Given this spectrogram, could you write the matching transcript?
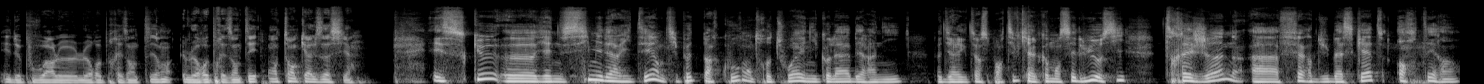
et de pouvoir le, représenter le représenter en tant qu'Alsacien. Est-ce que il y a une similarité, un petit peu de parcours entre toi et Nicolas Berani, le directeur sportif, qui a commencé lui aussi très jeune à faire du basket hors terrain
